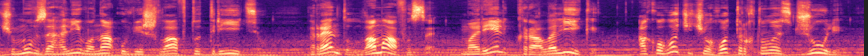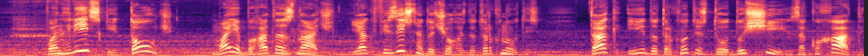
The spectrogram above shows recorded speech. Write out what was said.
Чому взагалі вона увійшла в ту трійцю? Рендл ламав усе. Маріель крала ліки. А кого чи чого торкнулась Джулі? В англійській тоуч має багато значень, як фізично до чогось доторкнутись, так і доторкнутись до душі, закохати.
